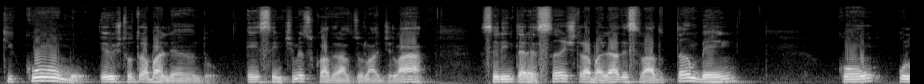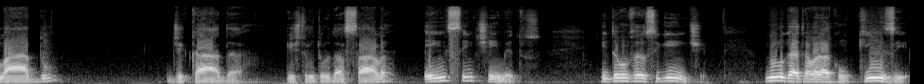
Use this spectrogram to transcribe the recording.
que como eu estou trabalhando em centímetros quadrados do lado de lá, seria interessante trabalhar desse lado também com o lado de cada estrutura da sala em centímetros. Então vamos fazer o seguinte, no lugar de trabalhar com 15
